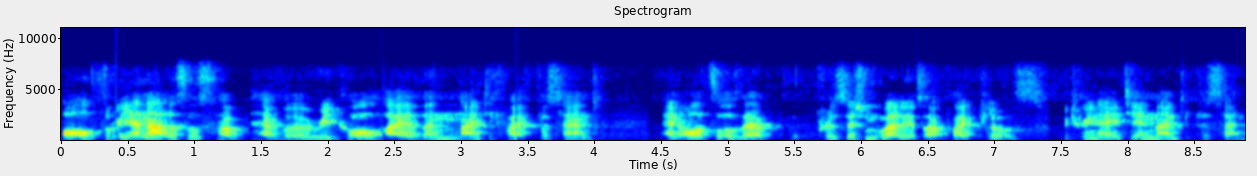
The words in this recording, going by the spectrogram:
all three analyses have, have a recall higher than 95%, and also their precision values are quite close, between 80 and 90%.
